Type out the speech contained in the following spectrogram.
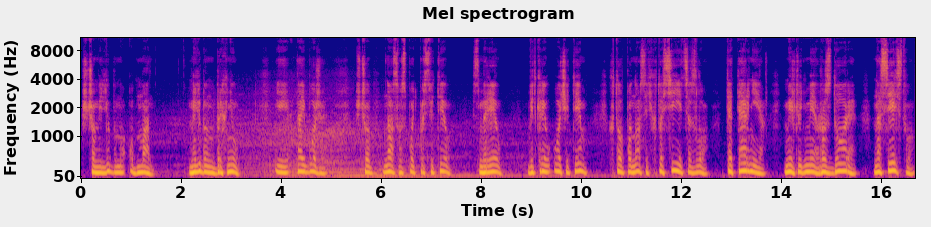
що ми любимо обман, ми любимо брехню. І дай Боже, щоб нас Господь просвітив, смирив, відкрив очі тим, хто поносить, хто сіє це зло, те тернія між людьми, роздори, насильство.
